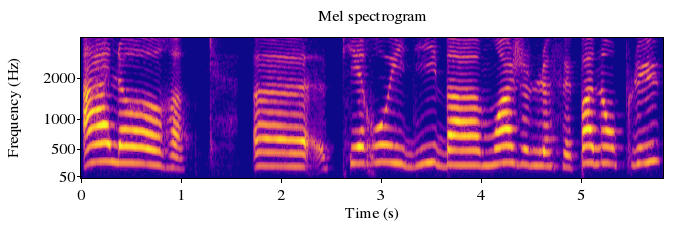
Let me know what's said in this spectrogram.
Alors. Pierrot il dit ben moi je ne le fais pas non plus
